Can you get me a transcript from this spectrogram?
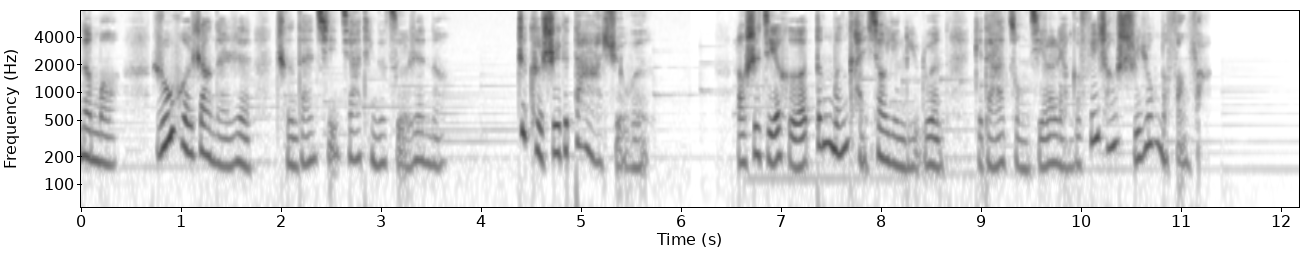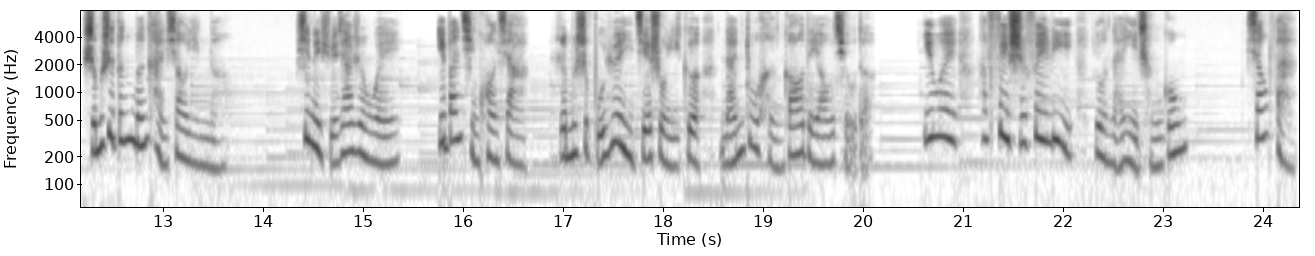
那么，如何让男人承担起家庭的责任呢？这可是一个大学问。老师结合登门槛效应理论，给大家总结了两个非常实用的方法。什么是登门槛效应呢？心理学家认为，一般情况下，人们是不愿意接受一个难度很高的要求的，因为它费时费力又难以成功。相反，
